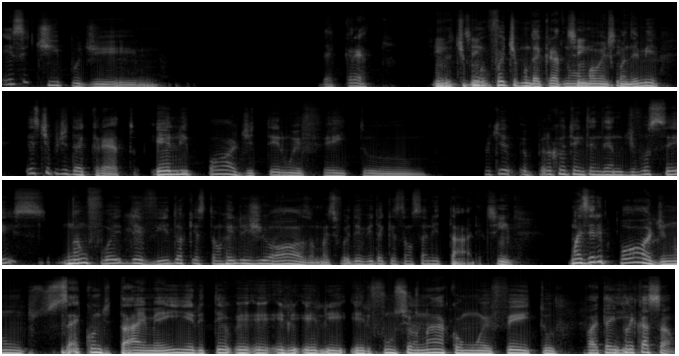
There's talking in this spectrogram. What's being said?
esse tipo de decreto, Sim, é tipo- sim. foi tipo um decreto num Sim, momento de pandemia, esse tipo de decreto, ele pode ter um efeito... Porque, pelo que eu estou entendendo de vocês, não foi devido à questão religiosa, mas foi devido à questão sanitária. Sim. Mas ele pode, num second time aí, ele, ter, ele, ele, ele, ele funcionar como um efeito Vai ter E- implicação.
